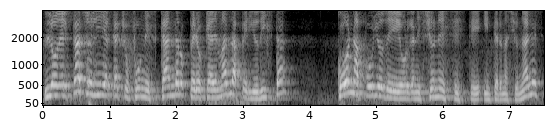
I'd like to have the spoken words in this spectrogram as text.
Lo del caso de Lidia Cacho fue un escándalo, pero que además la periodista, con apoyo de organizaciones este, internacionales,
